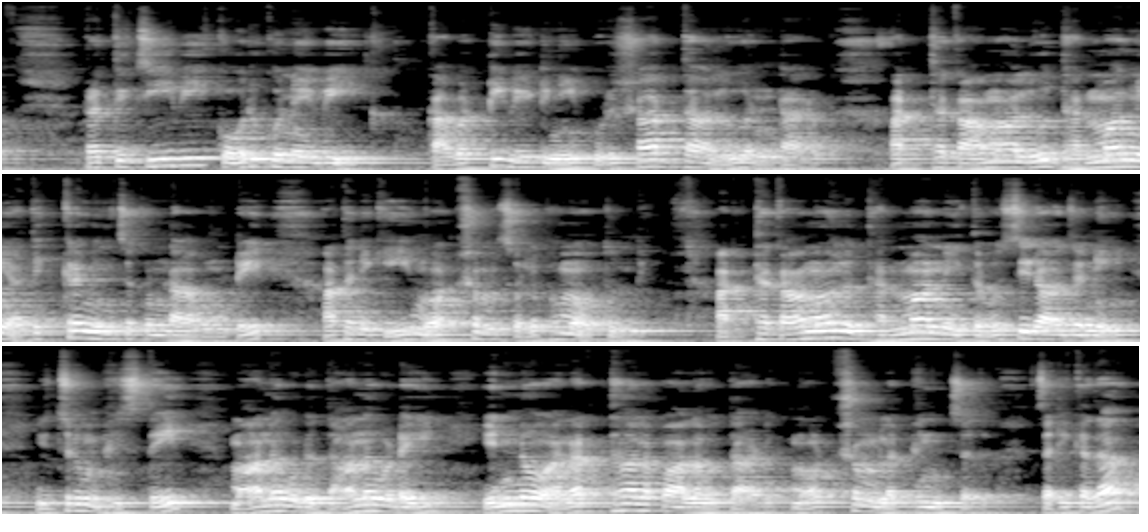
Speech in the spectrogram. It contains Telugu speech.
ప్రతి జీవి కోరుకునేవి కాబట్టి వీటిని పురుషార్థాలు అంటారు. అర్థకామాలు ధర్మాన్ని అతిక్రమించకుండా ఉంటే అతనికి మోక్షం సులభమవుతుంది. అర్థకామాలు ధర్మాన్ని త్రోసిరాజని విజృంభిస్తే మానవుడు దానవుడై ఎన్నో అనర్థాల పాలవుతాడు. మోక్షం లభించదు. సరికదా?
